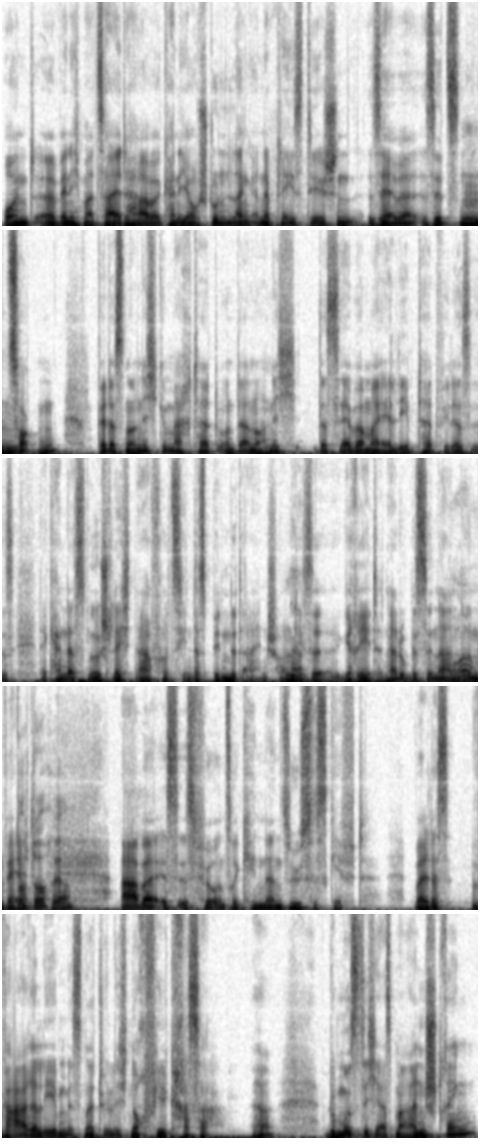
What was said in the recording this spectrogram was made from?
Und äh, wenn ich mal Zeit habe, kann ich auch stundenlang an der Playstation selber sitzen Mhm. und zocken. Wer das noch nicht gemacht hat und da noch nicht das selber mal erlebt hat, wie das ist, der kann das nur schlecht nachvollziehen. Das bindet einen schon, Ja. diese Geräte. Ne? Du bist in einer anderen Oh, Welt. Doch, doch, ja. Aber es ist für unsere Kinder ein süßes Gift. Weil das wahre Leben ist natürlich noch viel krasser. Ja? Du musst dich erstmal anstrengen,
